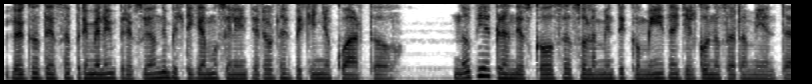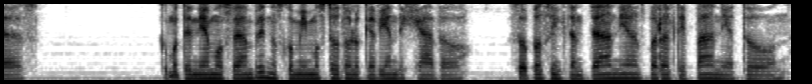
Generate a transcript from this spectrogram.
Luego de esa primera impresión investigamos el interior del pequeño cuarto. No había grandes cosas, solamente comida y algunas herramientas. Como teníamos hambre, nos comimos todo lo que habían dejado. Sopas instantáneas, barras de pan y atún.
